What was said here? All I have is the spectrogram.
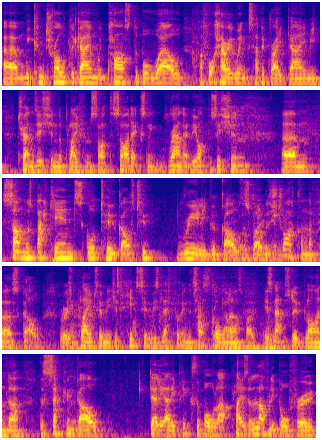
Um, we controlled the game, we passed the ball well. I thought Harry Winks had a great game. He transitioned the play from side to side, excellent, ran at the opposition. Um, Son was back in, scored two goals, two really good goals as well. The strike on the first goal, where it's played to him and he just hits it with his left foot in the top corner, is an absolute blinder. The second goal, Dele Alli picks the ball up, plays a lovely ball through.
